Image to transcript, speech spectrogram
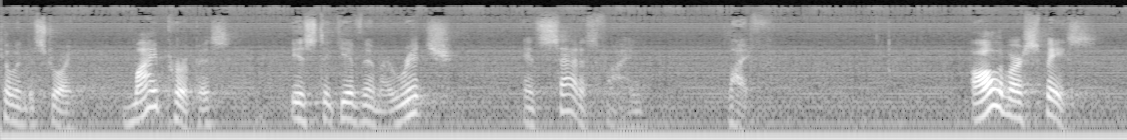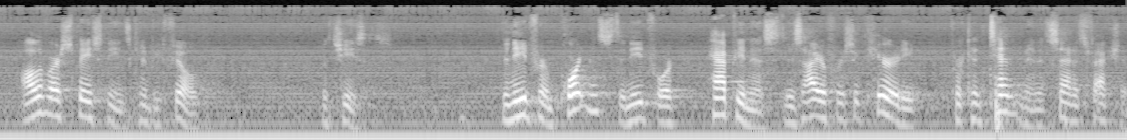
kill and destroy. My purpose is to give them a rich and satisfying life. All of our space, all of our space needs can be filled with Jesus. The need for importance, the need for happiness, desire for security, for contentment and satisfaction,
